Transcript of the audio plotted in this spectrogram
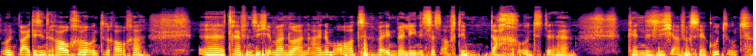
Und beide sind Raucher und Raucher äh, treffen sich immer nur an einem Ort. In Berlin ist das auf dem Dach und der kennen sie sich einfach sehr gut. Und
